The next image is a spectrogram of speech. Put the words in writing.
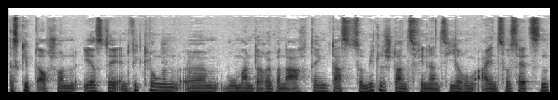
Es gibt auch schon erste Entwicklungen, ähm, wo man darüber nachdenkt, das zur Mittelstandsfinanzierung einzusetzen.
